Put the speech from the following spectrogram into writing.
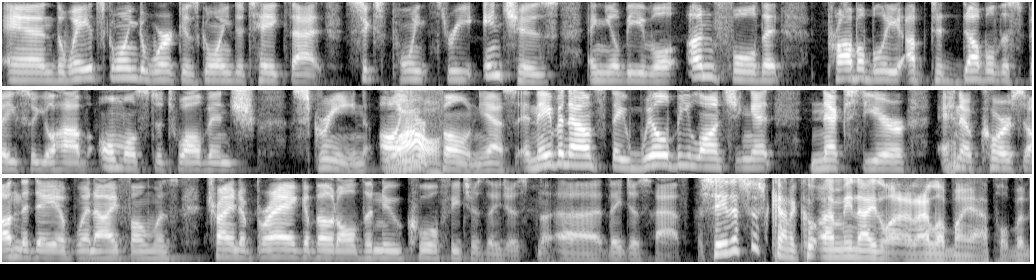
And the way it's going to work is going to take that 6.3 inches and you'll be able to unfold it probably up to double the space so you'll have almost a 12 inch screen on Wow. your phone yes and they've announced they will be launching it next year and of course on the day of when iphone was trying to brag about all the new cool features they just uh, they just have See, this is kind of cool. I mean, I, I love my Apple, but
